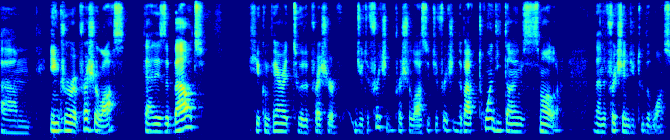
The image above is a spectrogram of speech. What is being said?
um, incur a pressure loss that is about, if you compare it to the pressure due to friction, pressure loss due to friction, about 20 times smaller than the friction due to the walls,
